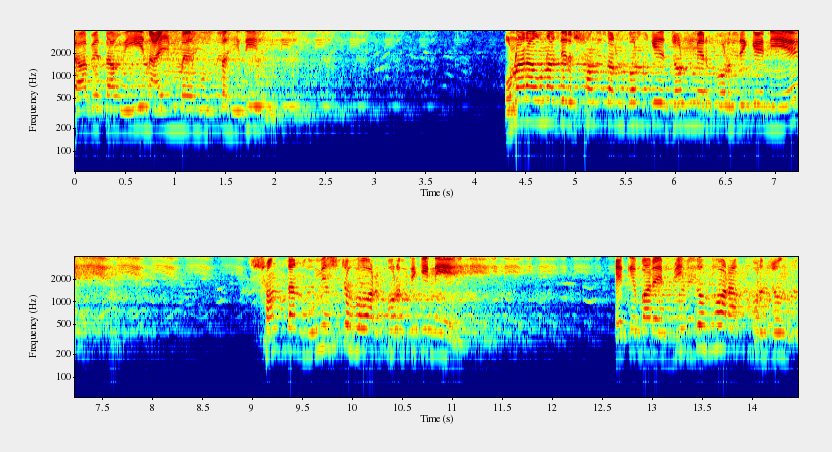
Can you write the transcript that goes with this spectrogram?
তাবে তাবিন আইম্মায় মুস্তাহিদিন ওনারা ওনাদের সন্তানগণকে জন্মের পর দিকে নিয়ে, সন্তান ভূমিষ্ঠ হওয়ার পর দিকে নিয়ে, একেবারে বৃদ্ধ হওয়ার আগ পর্যন্ত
